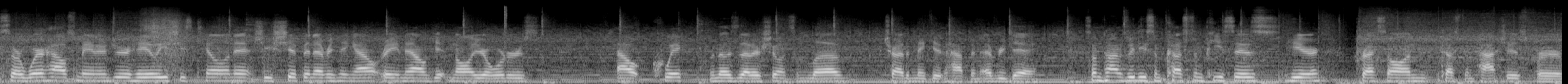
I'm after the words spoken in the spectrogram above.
So our warehouse manager, Haley, she's killing it. She's shipping everything out right now, getting all your orders out quick. For those that are showing some love, try to make it happen every day. Sometimes we do some custom pieces here, press on custom patches for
